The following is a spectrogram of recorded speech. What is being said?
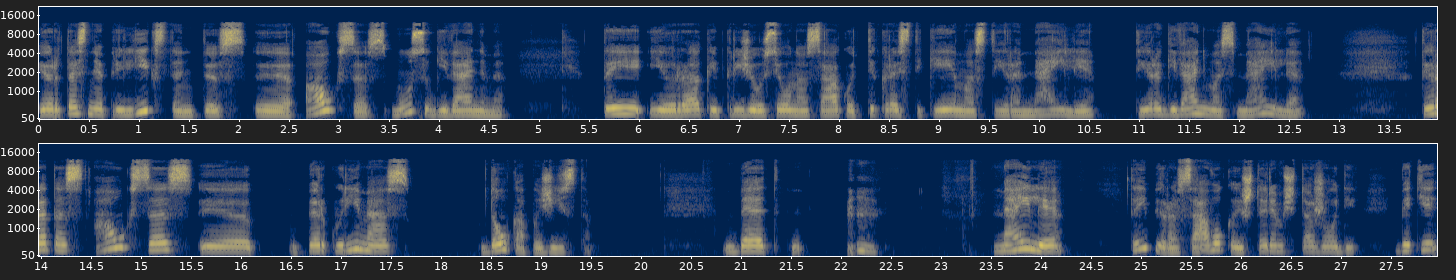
Ir tas neprilykstantis e, auksas mūsų gyvenime, tai yra, kaip kryžiaus Jonas sako, tikras tikėjimas, tai yra meilė, tai yra gyvenimas meilė. Tai yra tas auksas, e, per kurį mes daug ką pažįstam. Bet meilė taip yra savoka, ištariam šitą žodį, bet ji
